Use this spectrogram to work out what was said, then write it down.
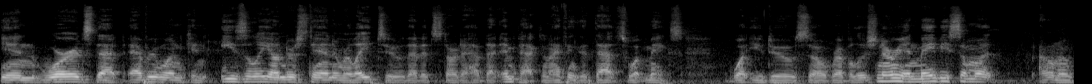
in words that everyone can easily understand and relate to that it started to have that impact and i think that that's what makes what you do so revolutionary and maybe somewhat i don't know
